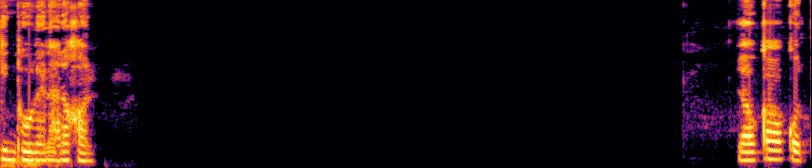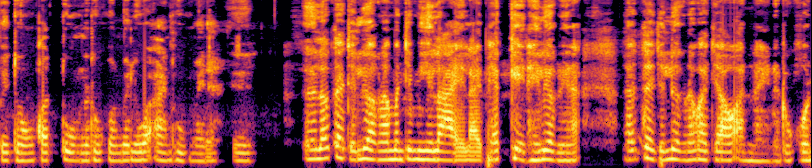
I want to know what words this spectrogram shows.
กินทูเลยนะทุกคนแล้วก็กดไปตรงคอสตูมนะทุกคนไม่รู้ว่าอ่านถูกไหมนะเออเออแล้วแต่จะเลือกนะมันจะมีลายลายแพ็กเกจให้เลือกเลยนะแล้วแต่จะเลือกนะว่าจะเอาอันไหนนะทุกคน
